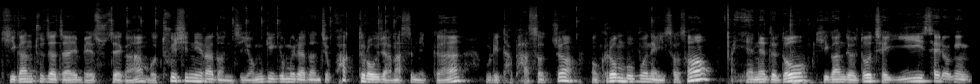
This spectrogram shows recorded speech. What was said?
기관 투자자의 매수세가 뭐 투신이라든지 연기금이라든지 확 들어오지 않았습니까? 우리 다 봤었죠. 어, 그런 부분에 있어서 얘네들도 기관들도 제2 세력인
